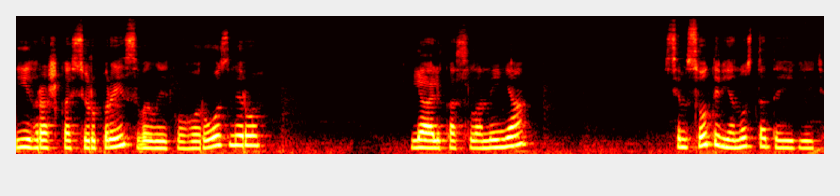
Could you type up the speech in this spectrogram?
Іграшка сюрприз великого розміру. Лялька слонення 799.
